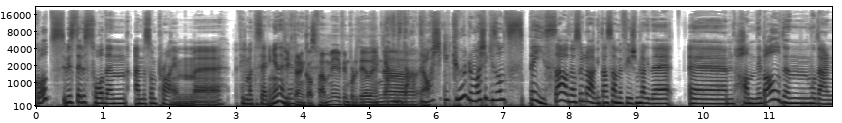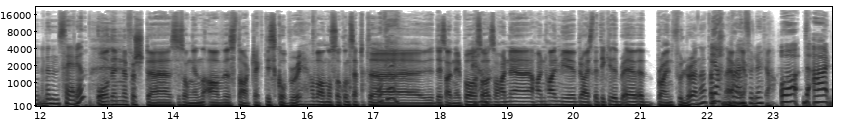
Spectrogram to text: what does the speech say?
Gods. Hvis dere så den Amazon Prime-filmatiseringen. Fikk terningkast fem i Filmpolitiet. Den, Ja, det, eh, det var skikkelig kul! Den var skikkelig sånn speisa, og den er også laget av samme fyr som lagde eh, Hannibal, den moderne den serien. Og den første sesongen av Star Trek Discovery var han også konseptdesigner på, så, så han, eh, han har mye bra estetikk. Eh, Brian Fuller, er han? Ja, Brian ja, Fuller. ja. Og det er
